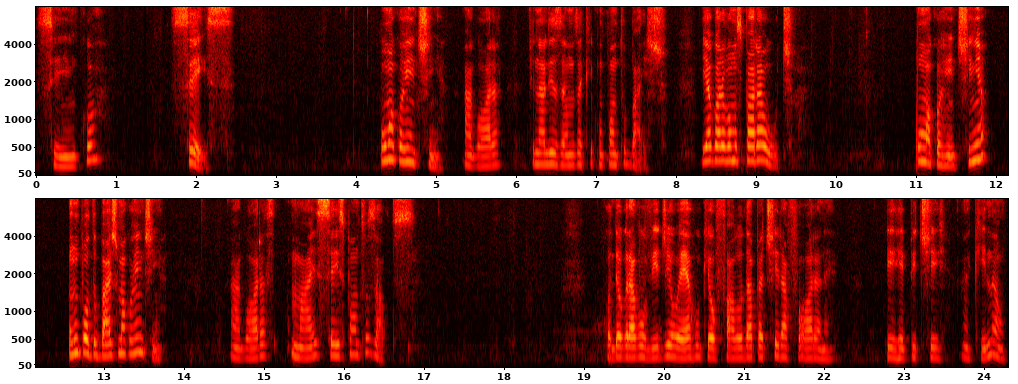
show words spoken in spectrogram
cinco, seis. Uma correntinha. Agora, finalizamos aqui com ponto baixo. E agora, vamos para a última. Uma correntinha, um ponto baixo uma correntinha. Agora, mais seis pontos altos. Quando eu gravo o vídeo, eu erro o que eu falo, dá pra tirar fora, né? E repetir. Aqui, não.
